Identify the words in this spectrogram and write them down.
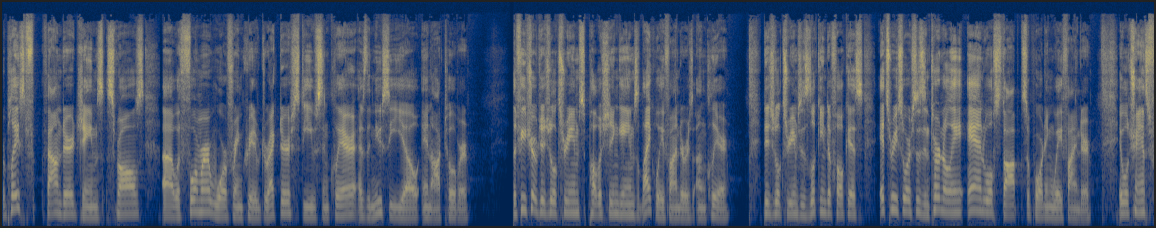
replaced founder James Schmalz uh, with former Warframe creative director Steve Sinclair as the new CEO in October. The future of Digital Extremes publishing games like Wayfinder is unclear. Digital Extremes is looking to focus its resources internally and will stop supporting Wayfinder. It will trans-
